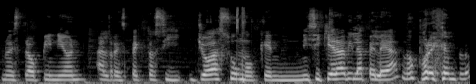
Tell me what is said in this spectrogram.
nuestra opinión al respecto, si yo asumo que ni siquiera vi la pelea, ¿no? Por ejemplo,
